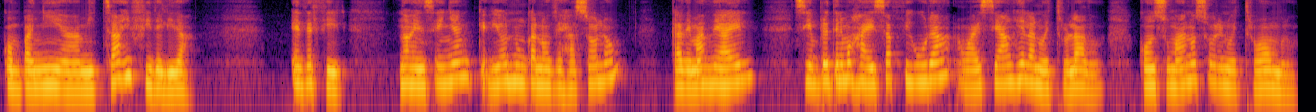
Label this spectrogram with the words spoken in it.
compañía, amistad y fidelidad. Es decir, nos enseñan que Dios nunca nos deja solos, que además de a Él Siempre tenemos a esa figura o a ese ángel a nuestro lado, con su mano sobre nuestro hombro,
